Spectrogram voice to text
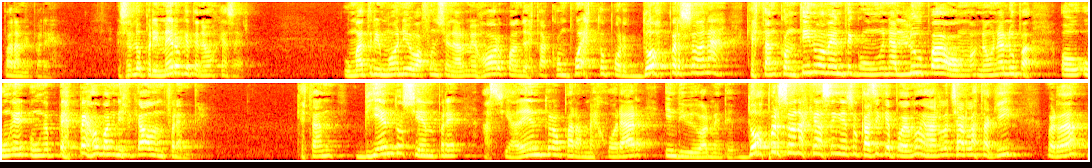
para mi pareja? Eso es lo primero que tenemos que hacer. Un matrimonio va a funcionar mejor cuando está compuesto por dos personas que están continuamente con una lupa, o no una lupa, o un, espejo magnificado enfrente. Que están viendo siempre hacia adentro para mejorar individualmente. Dos personas que hacen eso, casi que podemos dejar la charla hasta aquí, ¿verdad?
